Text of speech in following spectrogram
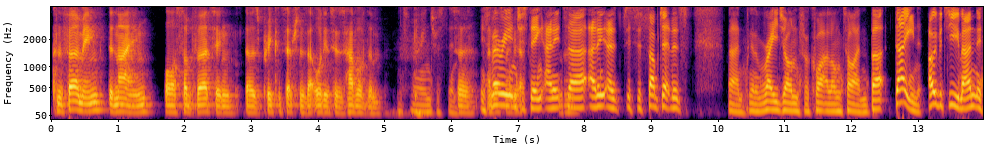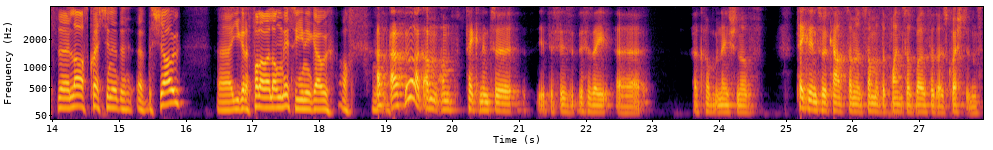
confirming, denying, or subverting those preconceptions that audiences have of them. It's very interesting. So it's very that- interesting, and it's uh, and it, uh, it's a subject that's man going to rage on for quite a long time. But Dane, over to you, man. It's the last question of the of the show. Uh, you going to follow along this, or you going to go off? I, I feel like I'm I'm taking into this is this is a uh, a combination of taking into account some of some of the points of both of those questions,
